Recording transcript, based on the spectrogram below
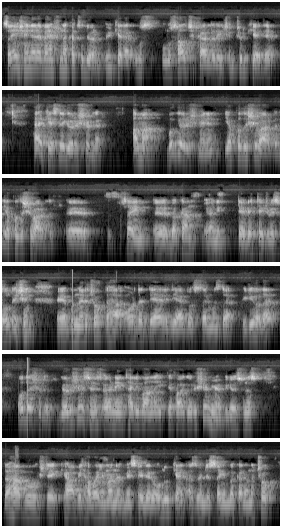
Sayın Şener'e ben şuna katılıyorum. Ülkeler ulus, ulusal çıkarları için Türkiye'de herkesle görüşürler. Ama bu görüşmenin yapılışı vardır, yapılışı vardır. Ee, Sayın e, Bakan yani devlet tecrübesi olduğu için e, bunları çok daha orada değerli diğer dostlarımız da biliyorlar. O da şudur. Görüşürsünüz. Örneğin Taliban'la ilk defa görüşülmüyor. Biliyorsunuz daha bu işte Kabil Havalimanı meseleleri olurken az önce Sayın Bakan onu çok e,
